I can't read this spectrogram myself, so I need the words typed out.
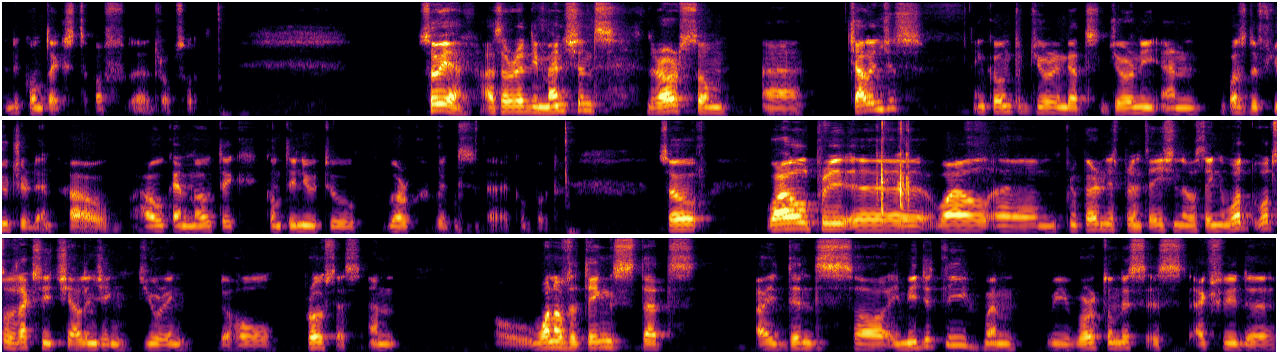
in the context of uh, Dropsolid. So yeah, as already mentioned, there are some uh, challenges encountered during that journey, and what's the future then? How how can Mautic continue to work with uh, Composer? So while pre, uh, while um, preparing this presentation, I was thinking what what was actually challenging during the whole process, and one of the things that I didn't saw immediately when we worked on this is actually the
